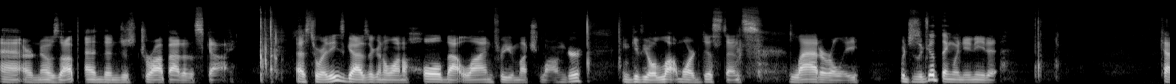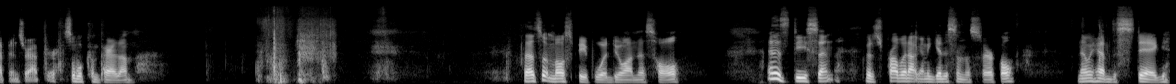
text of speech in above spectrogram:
uh, or nose up and then just drop out of the sky. As to where these guys are going to want to hold that line for you much longer and give you a lot more distance laterally, which is a good thing when you need it. Captain's Raptor. So we'll compare them. That's what most people would do on this hole. And it's decent, but it's probably not going to get us in the circle. And then we have the Stig,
